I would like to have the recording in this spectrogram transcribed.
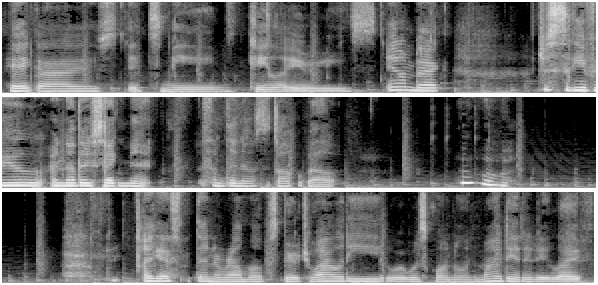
Hey guys, it's me, Kayla Aries, and I'm back just to give you another segment, something else to talk about. I guess within the realm of spirituality or what's going on in my day to day life.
